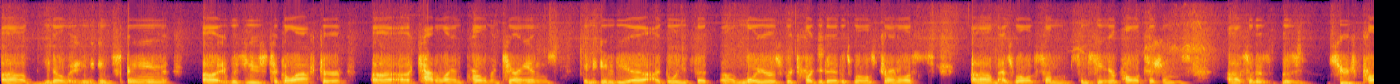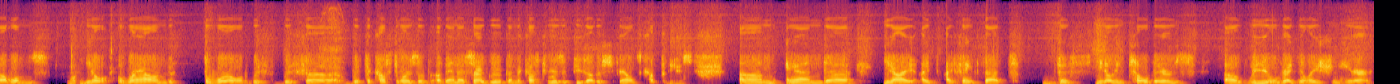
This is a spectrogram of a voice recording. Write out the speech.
uh, you know, in, in Spain, uh, it was used to go after Catalan parliamentarians. In India, I believe that lawyers were targeted as well as journalists, um, as well as some, some senior politicians. so there's, there's huge problems, you know, around the world with with uh, with the customers of, of, NSO Group and the customers of these other surveillance companies. Um, and uh, you know, I, I, I, think that this you know until there's a real regulation here,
